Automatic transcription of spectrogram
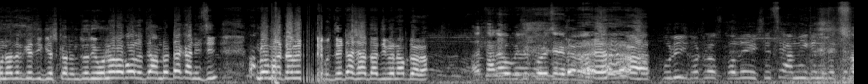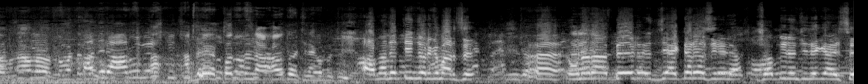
ওনাদেরকে জিজ্ঞেস করেন। যদি ওনারা বলে যে আমরা টাকা নিছি, আমরা মাথা যেটা সাদা দিবেন আপনারা। তারা অভিযোগ করেছেন পুলিশ ঘটনাস্থলে এসেছে আমি এখানে দেখতে পাচ্ছি তাদের আরও বেশ কিছু কতজন আহত হয়েছেন এখন পর্যন্ত? আমাদের তিনজনকে মারছে। হ্যাঁ, ওনারা বেড যে ছিলেন না সব বিরঞ্চি থেকে আসছে।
